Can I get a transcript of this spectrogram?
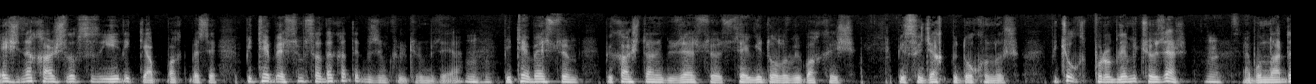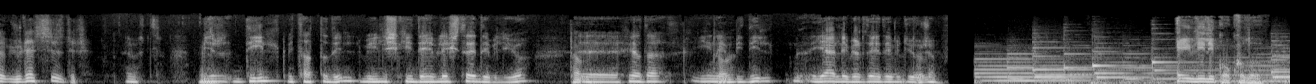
Eşine karşılıksız iyilik yapmak mesela bir tebessüm sadakadır bizim kültürümüze ya. Bir tebessüm, birkaç tane güzel söz, sevgi dolu bir bakış, bir sıcak bir dokunuş birçok problemi çözer. Evet. Ya bunlar da ücretsizdir. Evet. Bir dil, bir tatlı dil bir ilişkiyi de evleştirebiliyor. Tabii. Ee, ya da yine Tabii. bir dil yerle bir de edebiliyor Tabii. hocam. Evlilik Okulu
